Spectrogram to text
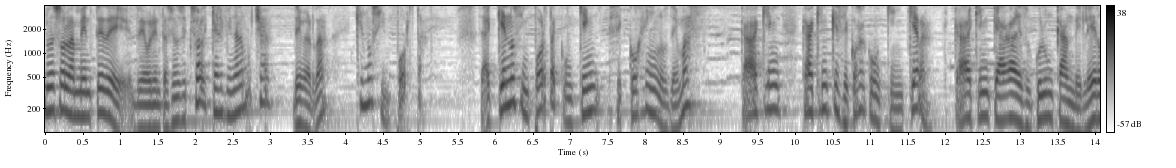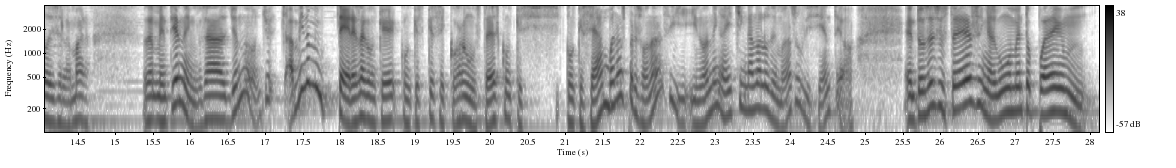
no es solamente de, de orientación sexual, que al final mucha, de verdad, ¿qué nos importa? O sea, ¿qué nos importa con quién se cogen los demás? Cada quien, cada quien que se coja con quien quiera. Cada quien que haga de su culo un candelero, dice la Mara. O sea, ¿me entienden? O sea, yo no, yo, a mí no me interesa con qué, con qué es que se cojan ustedes, con que, con que sean buenas personas y, no anden ahí chingando a los demás suficiente. Entonces, si ustedes en algún momento pueden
